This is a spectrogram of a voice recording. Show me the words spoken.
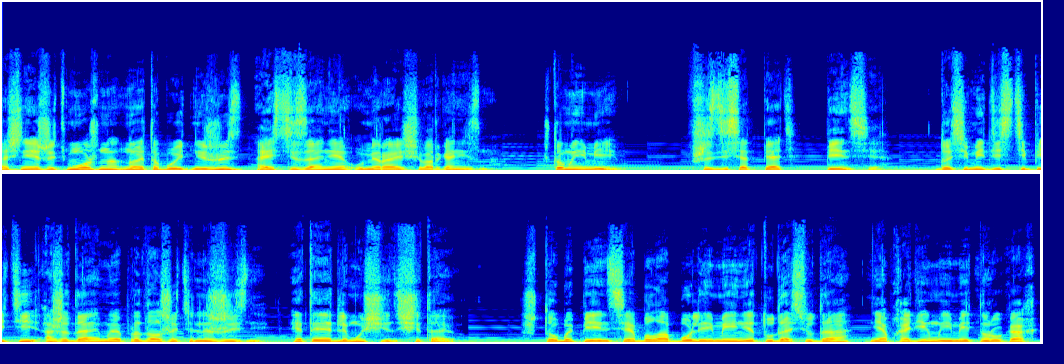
Точнее, жить можно, но это будет не жизнь, а истязание умирающего организма. Что мы имеем? В 65 – пенсия. До 75 – ожидаемая продолжительность жизни. Это я для мужчин считаю. Чтобы пенсия была более-менее туда-сюда, необходимо иметь на руках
